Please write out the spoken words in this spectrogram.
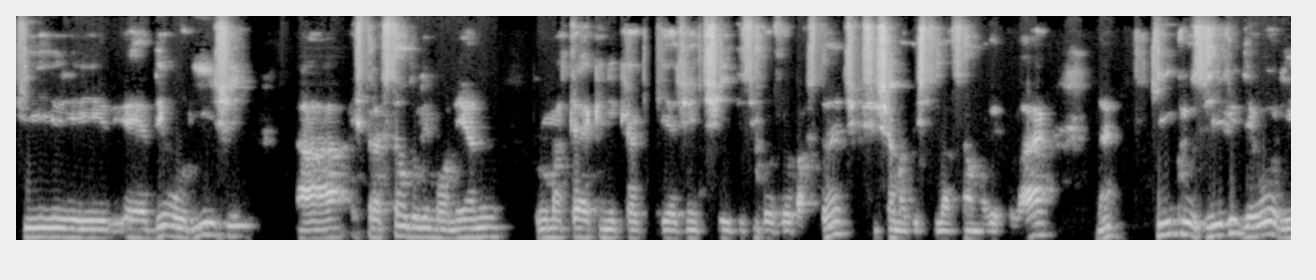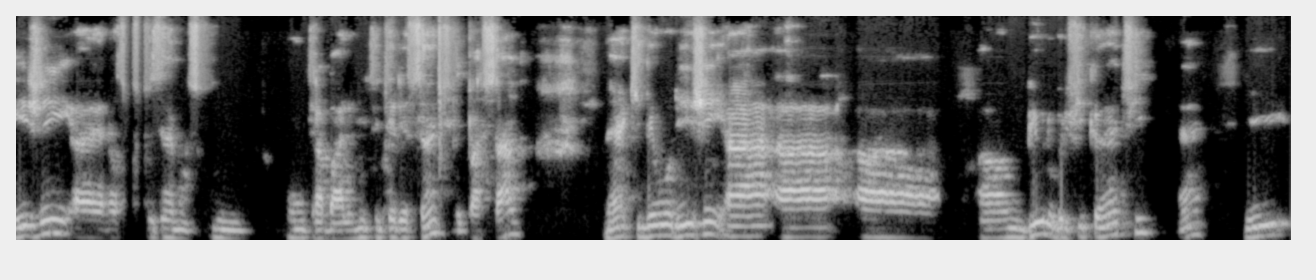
que é, deu origem à extração do limoneno por uma técnica que a gente desenvolveu bastante, que se chama destilação molecular, né? que inclusive deu origem, a, nós fizemos um, um, trabalho muito interessante no passado, né? que deu origem a, a, a, um biolubrificante né? e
